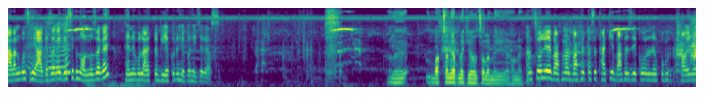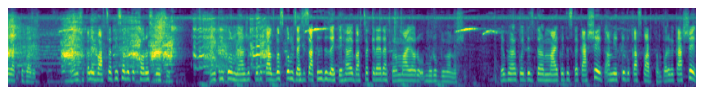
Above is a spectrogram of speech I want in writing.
নারায়ণগঞ্জ হে আগের জায়গায় গেছে কিন্তু অন্য জায়গায় হেনে বলে আরেকটা বিয়ে করে হেপর এই জায়গায় আছে। তাহলে বাচ্চা নিয়ে আপনি কীভাবে চলেন এই এখন আমি চলে বাপ মার বাপের কাছে থাকি বাপে যে করে এরকম খাওয়াইলে রাখতে পারে। আমি সকালে বাচ্চা পিছনে তো খরচ বেশি। আমি কী করব আমি কোনো কাজ বাজ করব যাইছি চাকরিতে যাইতে। হয় বাচ্চা কেরাই রাখবে? মায় আর মুরব্বী মানুষ। এবার আমি কইতেছি তা মায় কইতেছি তা কাজ শেখ আমি একটু একটু কাজ পারতাম। পরে কাজ শেখ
